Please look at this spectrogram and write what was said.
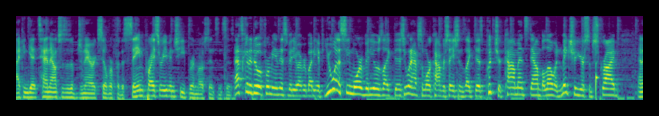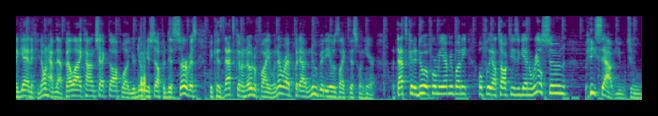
I can get 10 ounces of generic silver for the same price or even cheaper in most instances. That's gonna do it for me in this video, everybody. If you wanna see more videos like this, you wanna have some more conversations like this, put your comments down below and make sure you're subscribed And again, if you don't have that bell icon checked off, well, you're doing yourself a disservice because that's gonna notify you whenever I put out new videos like this one here. But that's gonna do it for me, everybody. Hopefully I'll talk to you again real soon. Peace out, YouTube.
